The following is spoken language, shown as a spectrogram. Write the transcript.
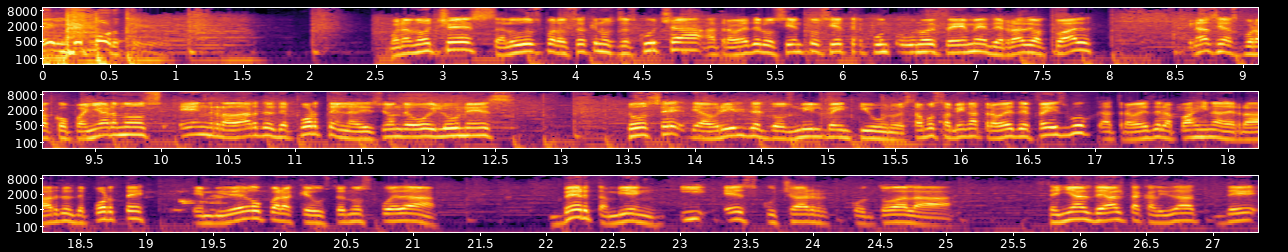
Del Deporte. Buenas noches, saludos para usted que nos escucha a través de los 107.1 FM de Radio Actual. Gracias por acompañarnos en Radar del Deporte en la edición de hoy lunes 12 de abril del 2021. Estamos también a través de Facebook, a través de la página de Radar del Deporte en video para que usted nos pueda ver también y escuchar con toda la señal de alta calidad de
